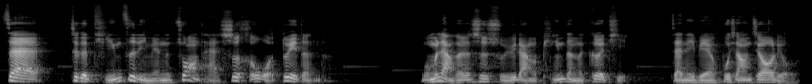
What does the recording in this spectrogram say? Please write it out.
在这个亭子里面的状态是和我对等的，我们两个人是属于两个平等的个体，在那边互相交流，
